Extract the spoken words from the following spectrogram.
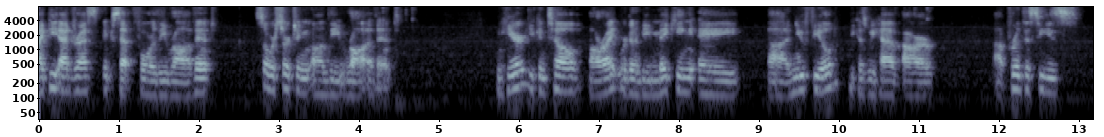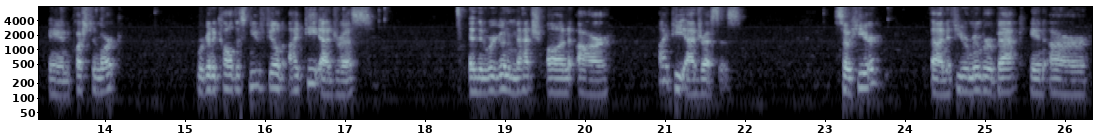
IP address except for the raw event. So we're searching on the raw event. And here you can tell, all right, we're going to be making a uh, new field because we have our uh, parentheses and question mark. We're going to call this new field IP address, and then we're going to match on our IP addresses. So here, uh, and if you remember back in our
